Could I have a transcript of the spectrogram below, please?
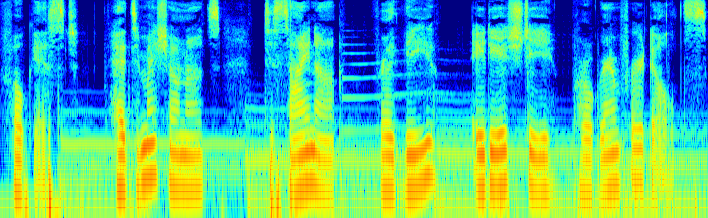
Focused. Head to my show notes to sign up for the ADHD program for adults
